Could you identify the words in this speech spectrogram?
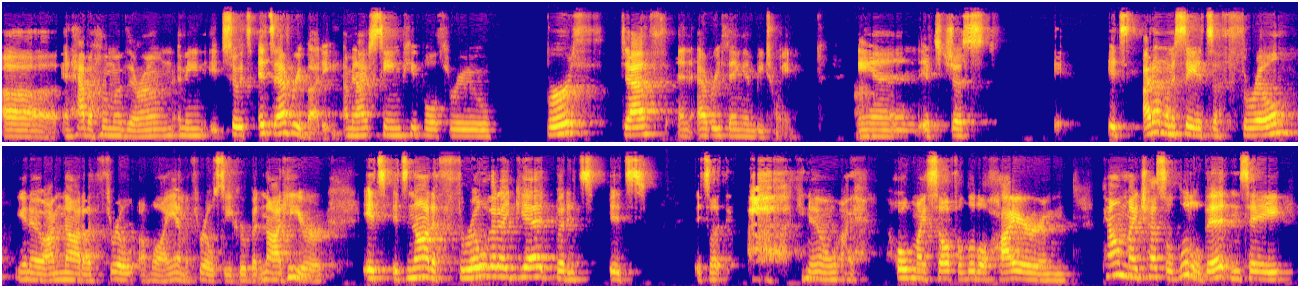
uh, and have a home of their own. I mean, it, so it's it's everybody. I mean, I've seen people through birth, death, and everything in between, and it's just it's i don't want to say it's a thrill you know i'm not a thrill well i am a thrill seeker but not here it's it's not a thrill that i get but it's it's it's like, ah, you know, I hold myself a little higher and pound my chest a little bit and say,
